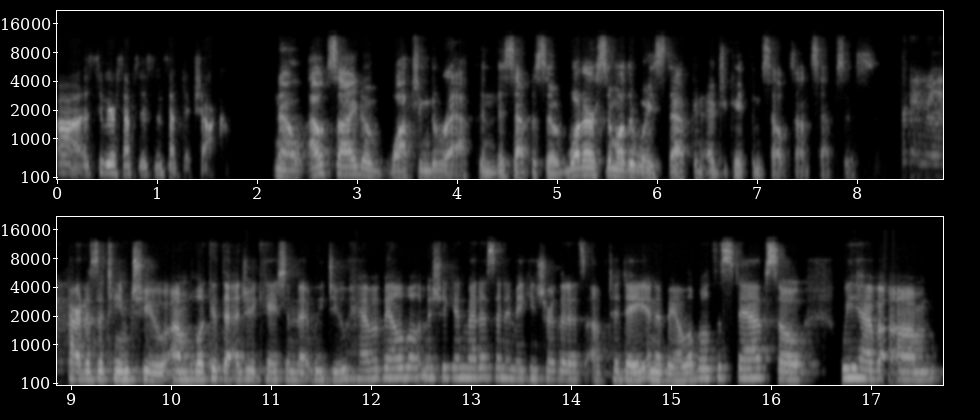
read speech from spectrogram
uh, severe sepsis and septic shock now, outside of watching the wrap in this episode, what are some other ways staff can educate themselves on sepsis? Working really hard as a team to um, look at the education that we do have available at Michigan Medicine and making sure that it's up to date and available to staff. So we have um,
